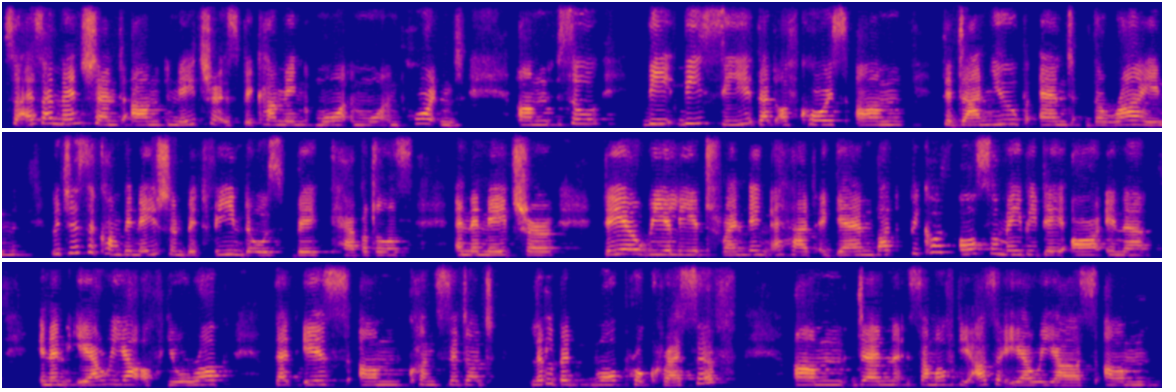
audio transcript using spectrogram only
So as I mentioned, um, nature is becoming more and more important. Um, so we, we see that, of course, um, the Danube and the Rhine, which is a combination between those big capitals and the nature, they are really trending ahead again, but because also maybe they are in a in an area of Europe that is um, considered a little bit more progressive um, than some of the other areas. Um,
